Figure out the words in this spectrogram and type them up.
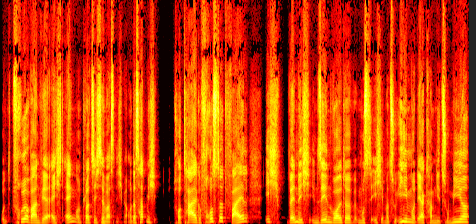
Und früher waren wir echt eng und plötzlich sind wir es nicht mehr. Und das hat mich total gefrustet, weil ich, wenn ich ihn sehen wollte, musste ich immer zu ihm und er kam nie zu mir.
